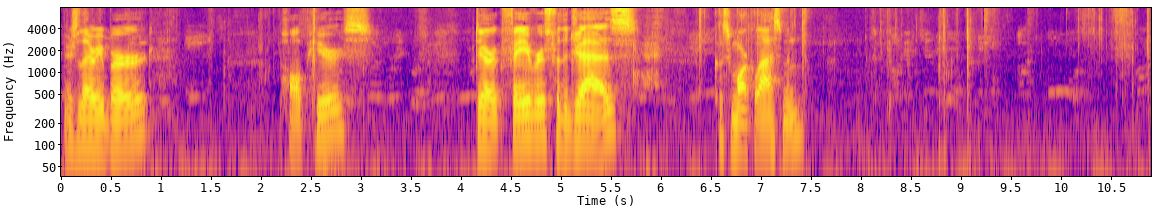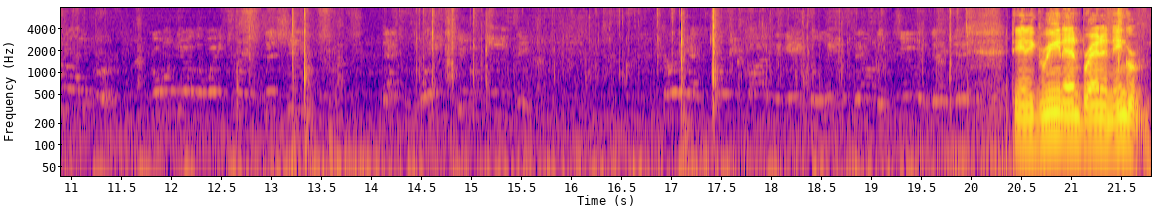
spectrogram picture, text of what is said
There's Larry Bird. Paul Pierce. Derrick Favors for the Jazz. Goes to Mark Glassman. Danny Green and Brandon Ingram.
